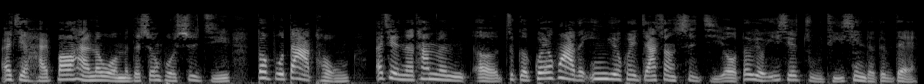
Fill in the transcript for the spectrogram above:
而且还包含了我们的生活市集都不大同，而且呢，他们呃这个规划的音乐会加上市集哦，都有一些主题性的，对不对？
